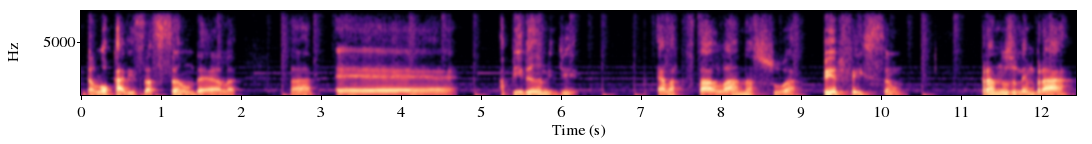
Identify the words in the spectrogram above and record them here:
da localização dela, tá? É, A pirâmide, ela está lá na sua perfeição, para nos lembrar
